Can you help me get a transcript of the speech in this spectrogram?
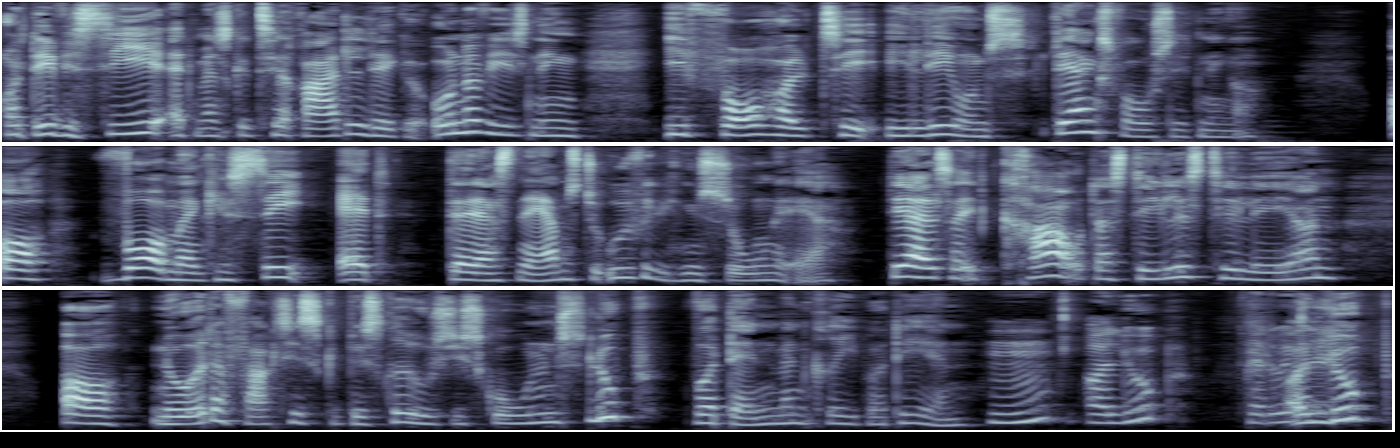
Og det vil sige, at man skal tilrettelægge undervisningen i forhold til elevens læringsforudsætninger, og hvor man kan se, at deres nærmeste udviklingszone er. Det er altså et krav, der stilles til læreren, og noget, der faktisk skal beskrives i skolens lup, hvordan man griber det an. Mm. Og lup? Kan du ikke og lup,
